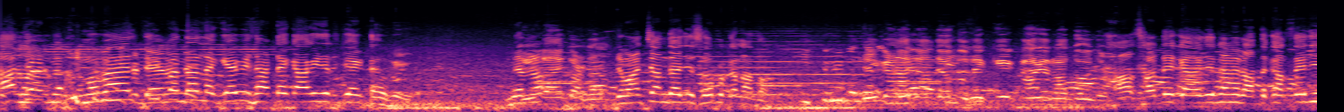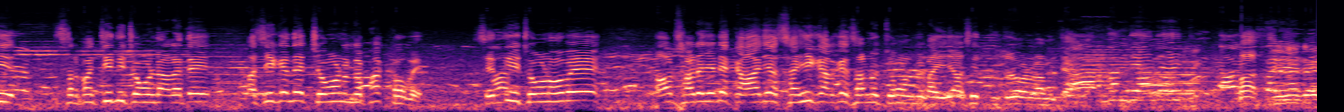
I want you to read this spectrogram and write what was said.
ਅੱਜ ਮੋਬਾਈਲ ਤੇ ਹੀ ਪਤਾ ਲੱਗਿਆ ਵੀ ਸਾਡੇ ਕਾਗਜ਼ ਰਿਜੈਕਟ ਹੋ ਗਏ ਮੇਰਾ ਨਾਮ ਤੁਹਾਡਾ? ਜਵਾਨ ਚੰਦ ਹੈ ਜੀ ਸਰਬ ਕਰਨਾ ਤੋਂ। ਕੀ ਕਹਿਣਾ ਚਾਹੁੰਦੇ ਹੋ ਤੁਸੀਂ? ਕੀ ਕਾਗਜ਼ ਰੱਦ ਹੋਏ ਤੁਹਾਡੇ ਹਾਂ ਸਾਡੇ ਕਾਗਜ਼ ਇਹਨਾਂ ਨੇ ਰੱਦ ਕਰਤੇ ਜੀ ਸਰਪੰਚੀ ਦੀ ਚੋਣ ਡਾਲੇ ਤੇ ਅਸੀਂ ਕਹਿੰਦੇ ਚੋਣ ਨਿਰਪੱਖ ਹੋਵੇ। ਸਿੱਧੀ ਚੋਣ ਹੋਵੇ ਔਰ ਸਾਡੇ ਜਿਹੜੇ ਕਾਗਜ਼ ਆ ਸਹੀ ਕਰਕੇ ਸਾਨੂੰ ਚੋਣ ਲੜਾਈ ਜਾ ਅਸੀਂ ਚੋਣ ਲੜਨੀ ਚਾਰ ਚਾਹੀਦੀ ਬੰਦਿਆਂ ਦੇ ਬਸ, ਇਹਨਾਂ ਦੇ-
